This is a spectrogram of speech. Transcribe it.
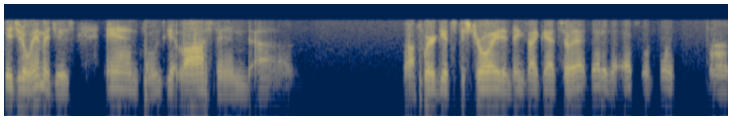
digital images, and phones get lost and uh, software gets destroyed and things like that. So that that is an excellent point. Um,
